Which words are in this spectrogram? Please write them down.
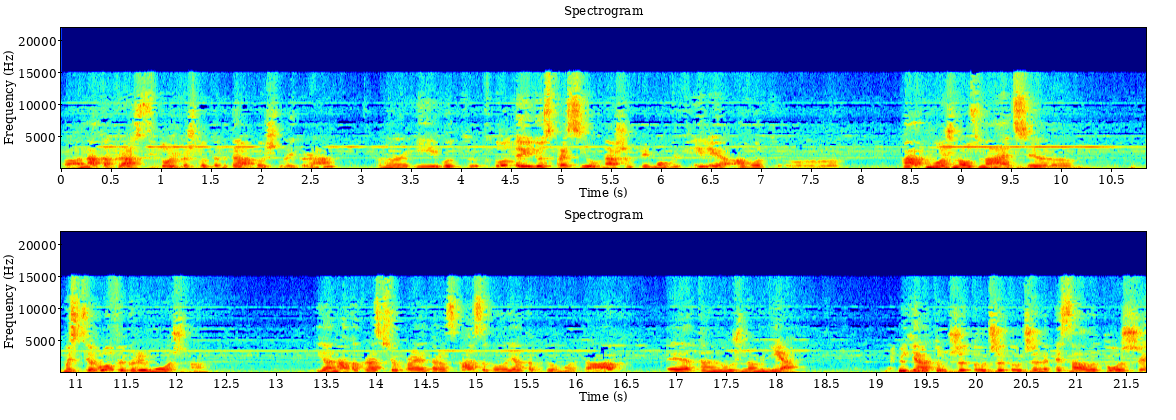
она как раз только что тогда вышла игра, э, и вот кто-то ее спросил в нашем прямом эфире, а вот э, как можно узнать э, мастеров игры можно. И она как раз все про это рассказывала, я так думаю, так, это нужно мне. Я тут же, тут же, тут же написала Тоше,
